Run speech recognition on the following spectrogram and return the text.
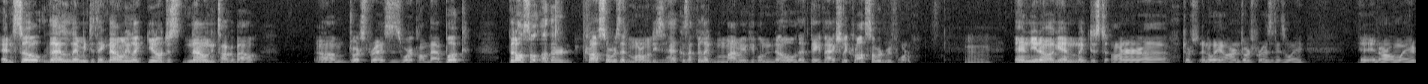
And so that led me to think not only like you know just not only talk about um, George Perez's work on that book, but also other crossovers that Marvel DC had because I feel like not many people know that they've actually crossovered before. And you know, again, like just to honor uh, George in a way, honor George Perez in his way, in, in our own way,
